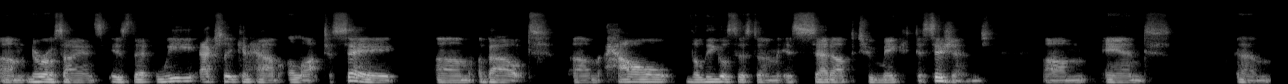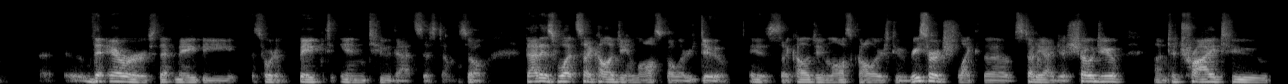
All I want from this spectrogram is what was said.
um, neuroscience is that we actually can have a lot to say um, about um, how the legal system is set up to make decisions um, and um, the errors that may be sort of baked into that system. So that is what psychology and law scholars do is psychology and law scholars do research like the study I just showed you um, to try to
